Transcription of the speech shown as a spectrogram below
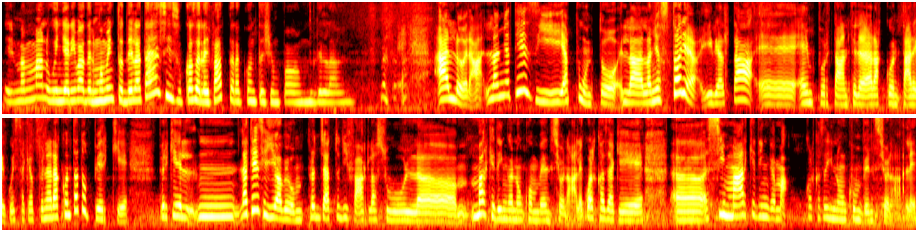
E man mano, quindi è arrivato il momento della tesi, su cosa l'hai fatta? Raccontaci un po' della... Allora, la mia tesi, appunto, la, la mia storia in realtà è, è, importante da raccontare, questa che ho appena raccontato, perché? Perché mh, la tesi io avevo un progetto di farla sul uh, marketing non convenzionale, qualcosa che uh, sì marketing, ma qualcosa di non convenzionale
